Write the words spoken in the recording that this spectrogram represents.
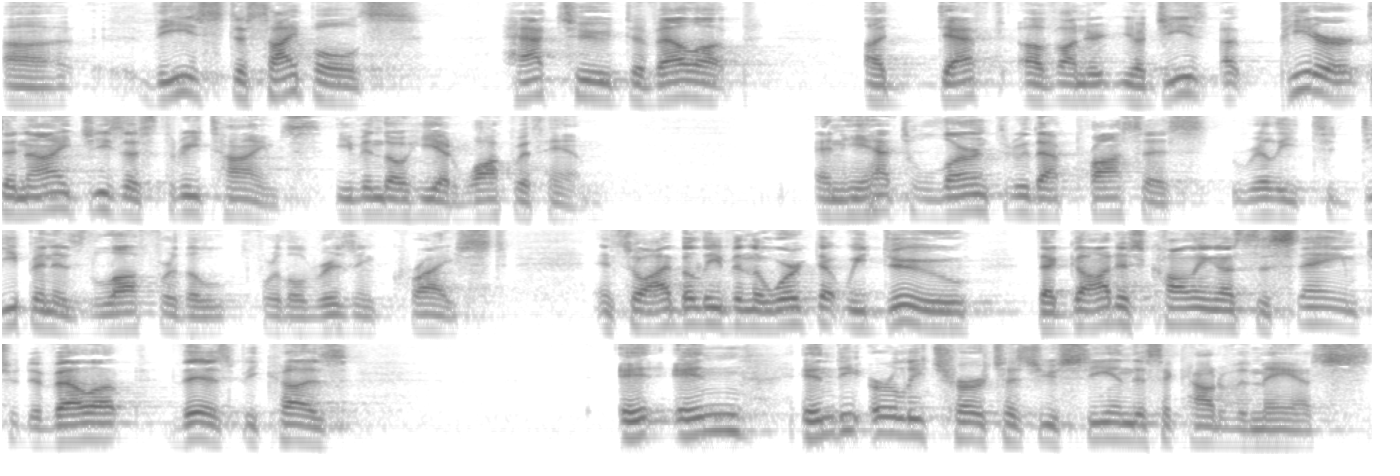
Uh, these disciples had to develop a depth of under. You know, Jesus, uh, Peter denied Jesus three times, even though he had walked with him, and he had to learn through that process really to deepen his love for the for the risen Christ. And so, I believe in the work that we do that God is calling us the same to develop this because in, in the early church, as you see in this account of Emmaus,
